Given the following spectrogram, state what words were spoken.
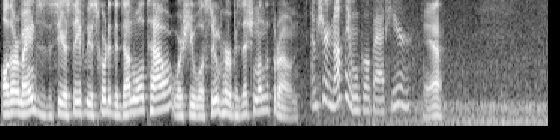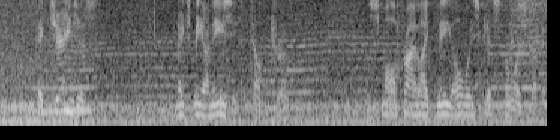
All that remains is to see her safely escorted to Dunwall Tower, where she will assume her position on the throne. I'm sure nothing will go bad here. Yeah. Big changes. Makes me uneasy, to tell the truth. A small fry like me always gets the worst of it.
